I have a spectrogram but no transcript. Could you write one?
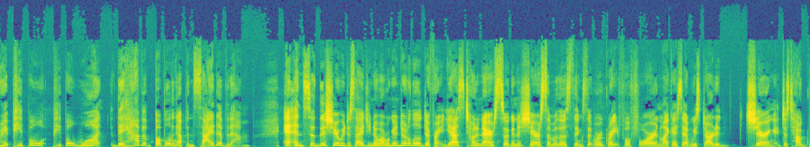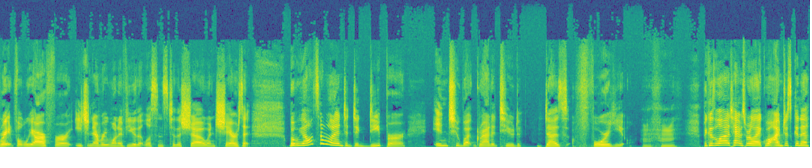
right people people want they have it bubbling up inside of them and, and so this year we decided you know what we're going to do it a little different yes tony and i are still going to share some of those things that we're grateful for and like i said we started sharing just how grateful we are for each and every one of you that listens to the show and shares it. But we also wanted to dig deeper into what gratitude does for you. Mm-hmm. because a lot of times we're like well i'm just gonna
